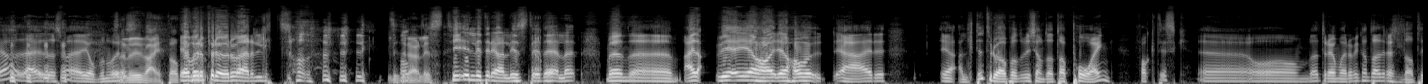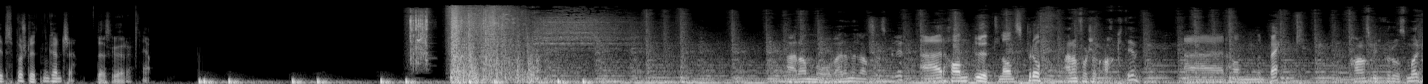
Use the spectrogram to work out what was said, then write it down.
ja, Det er jo det som er jobben vår. Selv om vi at Jeg bare prøver å være litt sånn Litt, Litt sånn- realist. Litt realist i det hele. Men uh, nei da. vi- Jeg har, jeg har Jeg er jeg har alltid trua på at vi kommer til å ta poeng, faktisk. Uh, og det tror jeg bare vi kan ta et resultattips på slutten, kanskje. Det skal vi gjøre. Ja. Er han nåværende landslagsspiller? Er han utenlandsproff? Er han fortsatt aktiv? Er han back? Har han spilt for Rosenborg?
